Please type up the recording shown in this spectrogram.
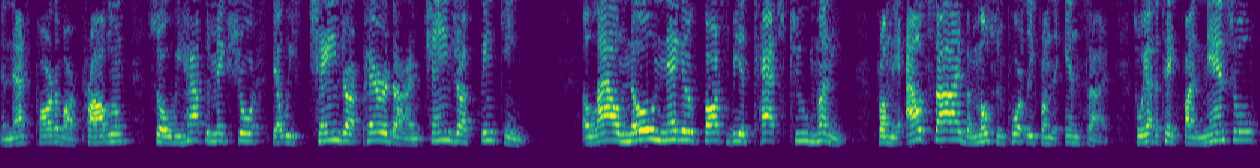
And that's part of our problem. So we have to make sure that we change our paradigm, change our thinking. Allow no negative thoughts to be attached to money from the outside, but most importantly from the inside. So we have to take financial,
